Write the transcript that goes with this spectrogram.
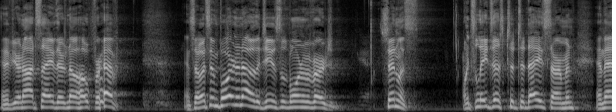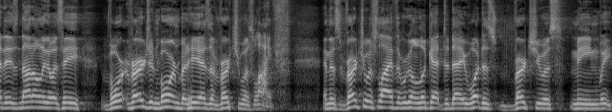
And if you're not saved, there's no hope for heaven. And so it's important to know that Jesus was born of a virgin, sinless. Which leads us to today's sermon, and that is not only was he virgin born, but he has a virtuous life. And this virtuous life that we're going to look at today, what does virtuous mean? We,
